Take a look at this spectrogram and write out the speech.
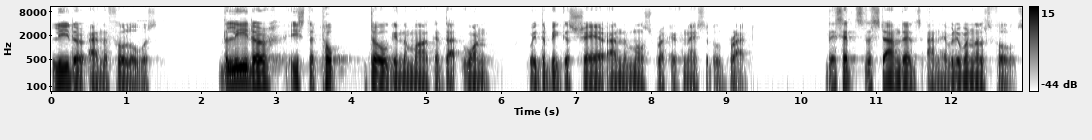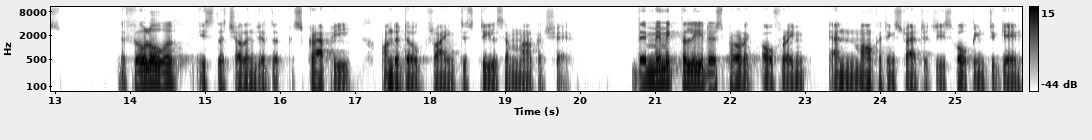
leader and the followers. The leader is the top dog in the market, that one with the biggest share and the most recognizable brand. They set the standards and everyone else follows. The follower is the challenger, the scrappy underdog trying to steal some market share. They mimic the leader's product offering and marketing strategies, hoping to gain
